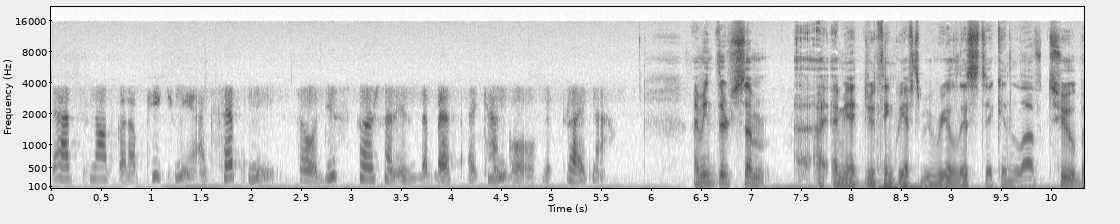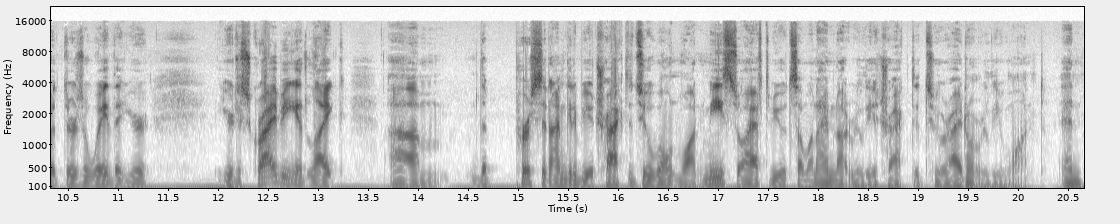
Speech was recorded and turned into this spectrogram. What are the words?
that's not gonna pick me, accept me. So this person is the best I can go right now. I mean, there's some. I, I mean, I do think we have to be realistic in love too. But there's a way that you're you're describing it like um, the person I'm going to be attracted to won't want me, so I have to be with someone I'm not really attracted to or I don't really want. And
